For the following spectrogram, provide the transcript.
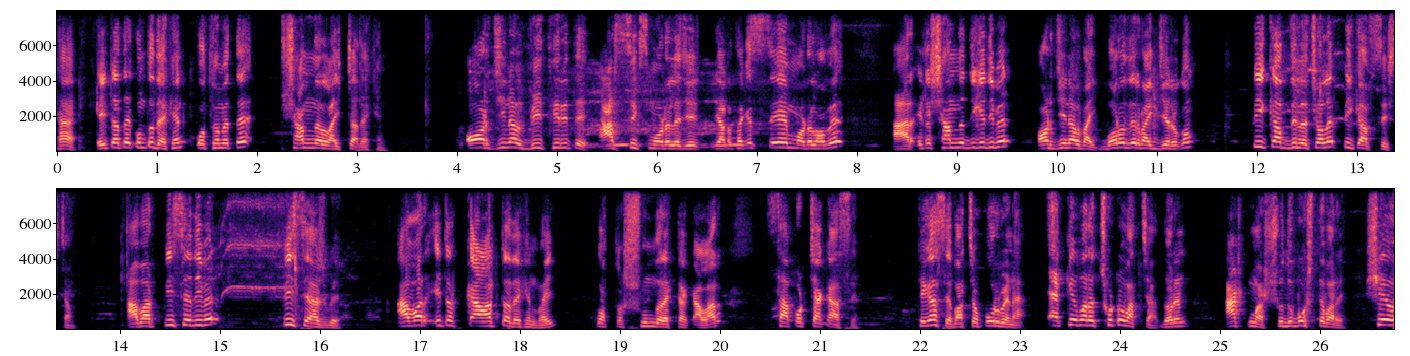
হ্যাঁ এটাতে কিন্তু দেখেন, প্রথমেতে সামনের লাইটটা দেখেন। অরিজিনাল ভি থ্রিতে আর সিক্স মডেলে যে ইয়াটা থাকে সেম মডেল হবে। আর এটা সামনের দিকে দিবেন অরিজিনাল বাইক বড়দের বাইক যেরকম। পিক দিলে চলে পিক সিস্টেম আবার পিছে দিবেন পিছে আসবে। আবার এটার কালারটা দেখেন ভাই, কত সুন্দর একটা কালার। সাপোর্ট চাকা আছে, ঠিক আছে? বাচ্চা পড়বে না। একেবারে ছোট বাচ্চা, ধরেন আট মাস, শুধু বসতে পারে। সেও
